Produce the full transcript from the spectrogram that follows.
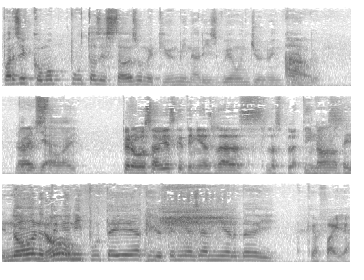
parce, ¿cómo putas estaba sometido en mi nariz, weón? Yo no entiendo. Ah, no, Pero ya. estaba ahí. Pero vos sabías que tenías las, las platinas. No, no tenía- No, no, No. tenía ni puta idea que yo tenía esa mierda ahí. Qué faila.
